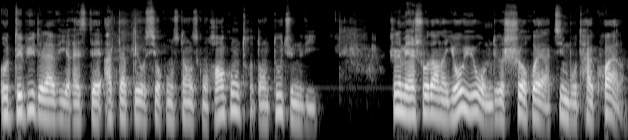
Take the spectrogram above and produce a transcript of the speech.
au début de la vie restaient adaptées aux circonstances qu'on rencontre dans toute une vie. 这里面说到呢，由于我们这个社会啊进步太快了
